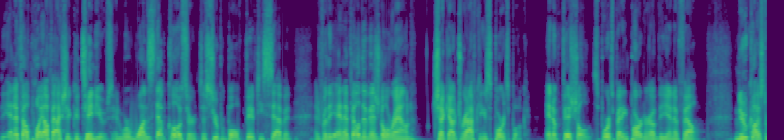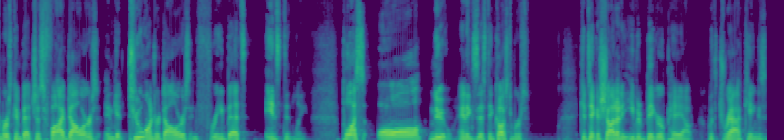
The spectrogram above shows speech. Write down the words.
The NFL playoff action continues, and we're one step closer to Super Bowl 57. And for the NFL divisional round, check out DraftKings Sportsbook, an official sports betting partner of the NFL. New customers can bet just $5 and get $200 in free bets instantly. Plus, all new and existing customers can take a shot at an even bigger payout with DraftKings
